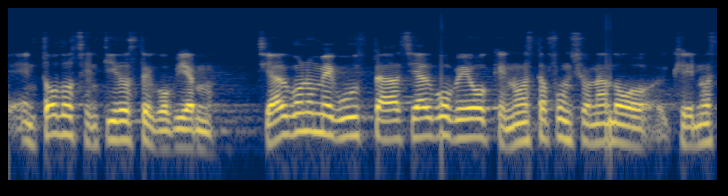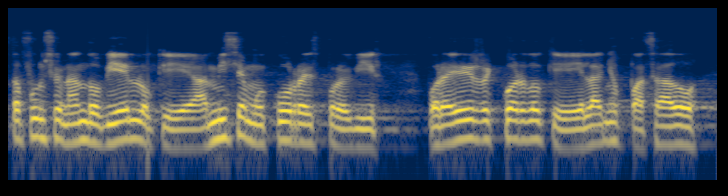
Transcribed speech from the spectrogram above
en todos sentidos este gobierno. Si algo no me gusta, si algo veo que no está funcionando, que no está funcionando bien, lo que a mí se me ocurre es prohibir. Por ahí recuerdo que el año pasado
